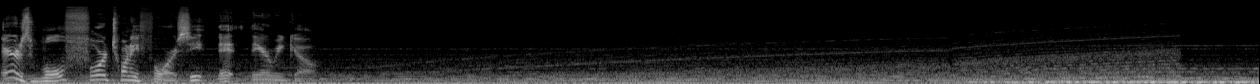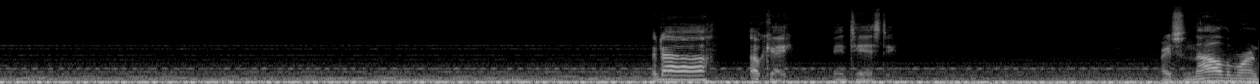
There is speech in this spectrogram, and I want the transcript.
There's Wolf 424. See, th- there we go. Ta-da! Okay, fantastic. All right, so now that we're on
